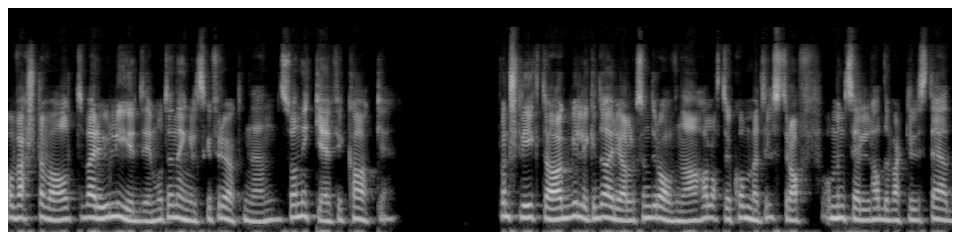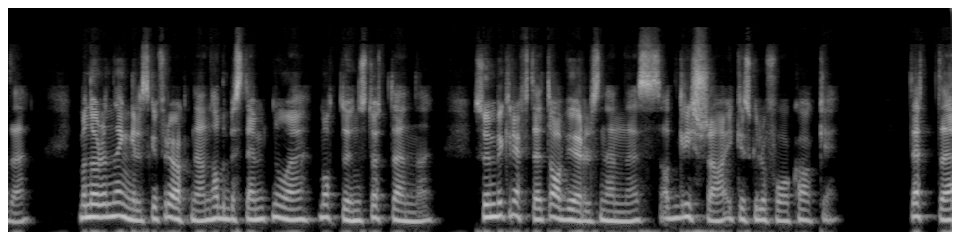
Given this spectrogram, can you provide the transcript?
og verst av alt være ulydig mot den engelske frøkenen så han ikke fikk kake. På en slik dag ville ikke Darja Aleksandrovna ha latt det komme til straff om hun selv hadde vært til stede, men når den engelske frøkenen hadde bestemt noe, måtte hun støtte henne, så hun bekreftet avgjørelsen hennes at Grisha ikke skulle få kake. Dette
